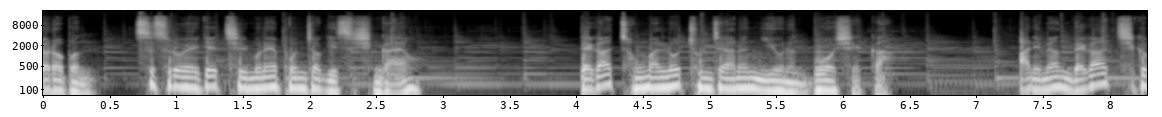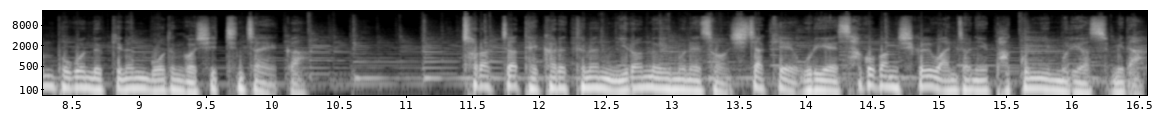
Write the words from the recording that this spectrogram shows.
여러분, 스스로에게 질문해 본 적 있으신가요? 내가 정말로 존재하는 이유는 무엇일까? 아니면 내가 지금 보고 느끼는 모든 것이 진짜일까? 철학자 데카르트는 이런 의문에서 시작해 우리의 사고방식을 완전히 바꾼 인물이었습니다.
